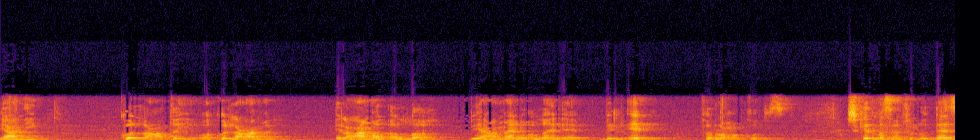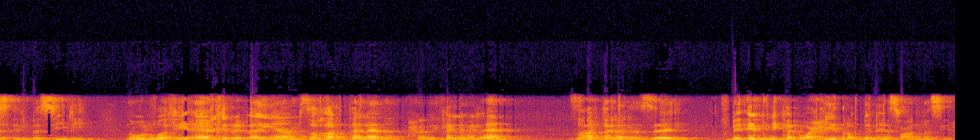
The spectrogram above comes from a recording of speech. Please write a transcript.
يعني كل عطية وكل عمل العمل الله بيعمله الله الآب بالابن في الروح القدس. عشان كده مثلا في القداس البسيلي نقول وفي آخر الأيام ظهرت لنا إحنا بنتكلم الآن. ظهرت لنا إزاي؟ بابنك الوحيد ربنا يسوع المسيح.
